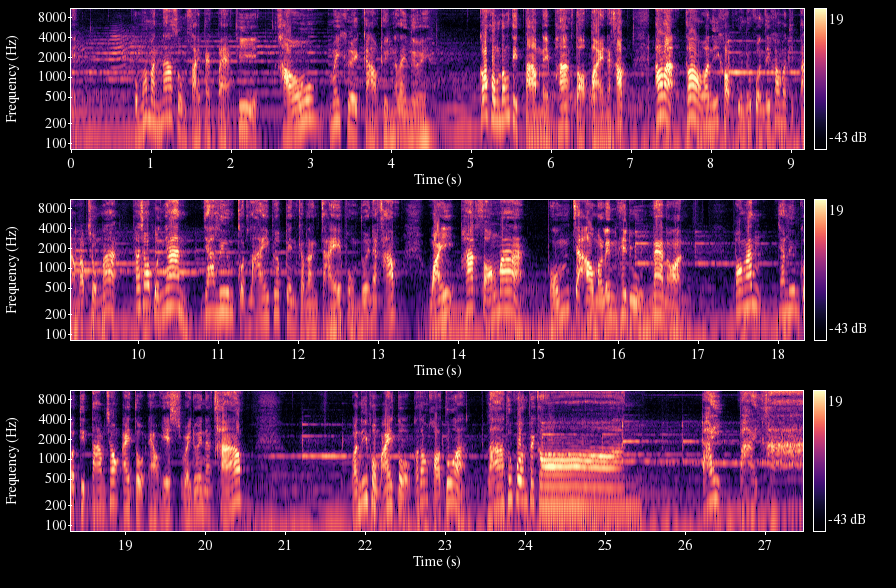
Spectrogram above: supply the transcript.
ผมว่ามันน่าสงสัยแปลกๆที่เขาไม่เคยกล่าวถึงอะไรเลย ก็คงต้องติดตามในภาคต่อไปนะครับ เอาล่ะ ก็วันนี้ขอบคุณทุกคนที่เข้ามาติดตามรับชมมาก ถ้าชอบผลงานอย่าลืมกดไลค์เพื่อเป็นกำลังใจให้ผมด้วยนะครับ ไว้ภาค 2 มา ผมจะเอามาเล่นให้ดูแน่นอน เพราะงั้นอย่าลืมกดติดตามช่อง i t o LH ไว้ด้วยนะครับ วันนี้ผมไอโตะก็ต้องขอตัว ลาทุกคนไปก่อน ไปบายครับ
